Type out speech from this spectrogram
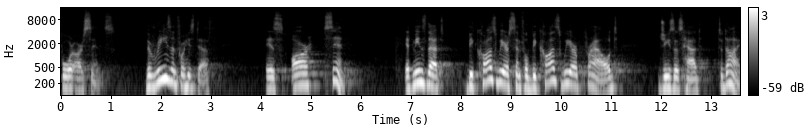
for our sins. The reason for his death is our sin. It means that because we are sinful, because we are proud, Jesus had to die.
